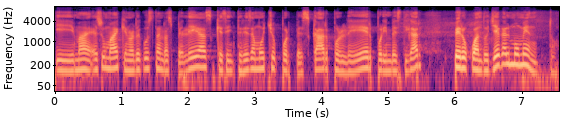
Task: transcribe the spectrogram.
y mae, es un mae que no le gustan las peleas, que se interesa mucho por pescar, por leer, por investigar, pero cuando llega el momento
